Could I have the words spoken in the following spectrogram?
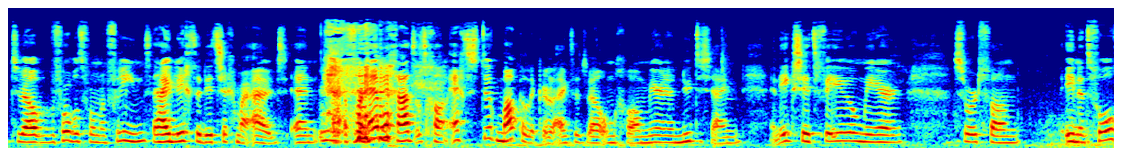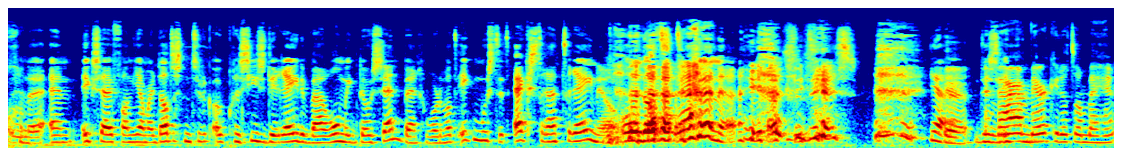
terwijl bijvoorbeeld voor mijn vriend, hij lichtte dit zeg maar uit. En eh, voor hem gaat het gewoon echt een stuk makkelijker, lijkt het wel, om gewoon meer in het nu te zijn. En ik zit veel meer soort van in het volgende. En ik zei van, ja, maar dat is natuurlijk ook precies de reden waarom ik docent ben geworden. Want ik moest het extra trainen om dat te kunnen. dus, ja, Ja. dus en ik- waar merk je dat dan bij hem?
